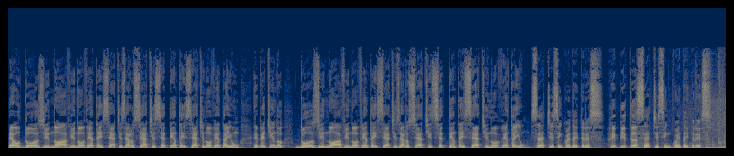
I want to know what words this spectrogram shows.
É o 12997077791. Repetindo, 12997077791. 9707 7791. 753. Repita. 753.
